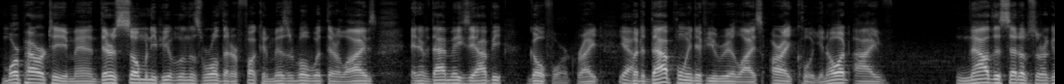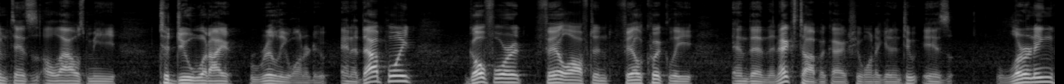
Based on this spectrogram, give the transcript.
more power to you man there's so many people in this world that are fucking miserable with their lives and if that makes you happy go for it right Yeah. but at that point if you realize all right cool you know what i've now the set of circumstances allows me to do what I really want to do. And at that point, go for it, fail often, fail quickly. And then the next topic I actually want to get into is learning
